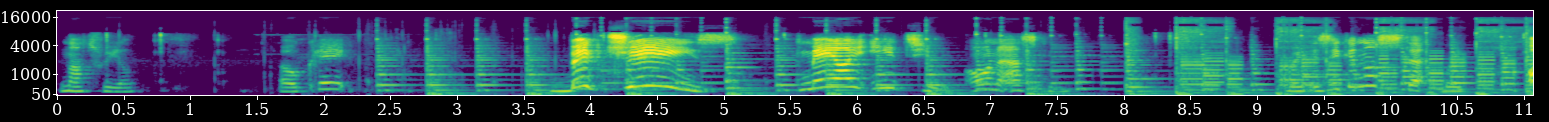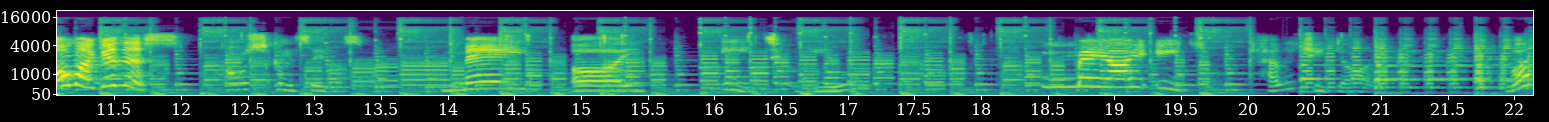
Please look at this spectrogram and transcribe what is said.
not real. Okay. Big cheese! May I eat you? I wanna ask him. Wait, is he gonna step? Wait. Oh my goodness! I was just gonna say this. May I eat you? May I eat? How did she die? What?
